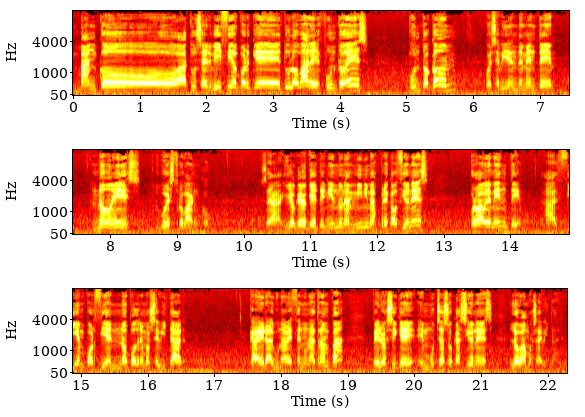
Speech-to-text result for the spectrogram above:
banco a tu servicio porque tú lo vales, punto es, punto com, pues evidentemente no es vuestro banco. O sea, yo creo que teniendo unas mínimas precauciones, probablemente al 100% no podremos evitar caer alguna vez en una trampa, pero sí que en muchas ocasiones lo vamos a evitar.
